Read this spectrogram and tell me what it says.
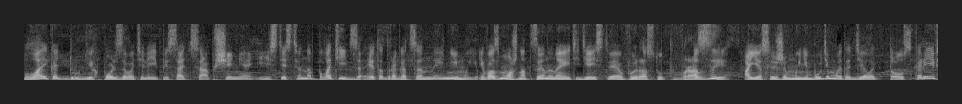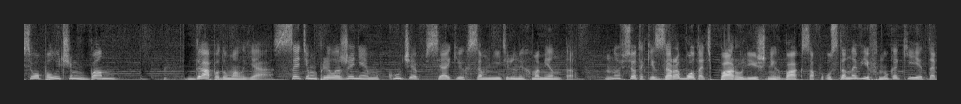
лайкать других пользователей, писать сообщения и, естественно, естественно, платить за это драгоценные нимы. И возможно цены на эти действия вырастут в разы. А если же мы не будем это делать, то скорее всего получим бан. Да, подумал я, с этим приложением куча всяких сомнительных моментов. Но все-таки заработать пару лишних баксов, установив ну какие-то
